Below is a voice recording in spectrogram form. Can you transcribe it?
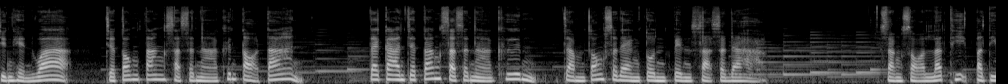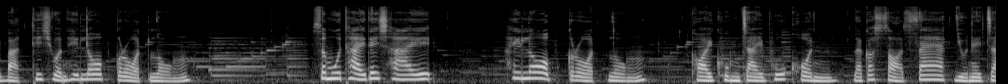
จึงเห็นว่าจะต้องตั้งศาสนาขึ้นต่อต้าน แต่การจะตั้งศาสนาขึ้น จำต้องแสดงตนเป็นศาสดา สั่งสอนลัทธิปฏิบัติที่ชวนให้โลภโกรธหลง สมุทัยได้ใช้ ให้โลภโกรธหลง คอยคุมใจผู้คนแล้วก็สอดแทรกอยู่ในใจ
